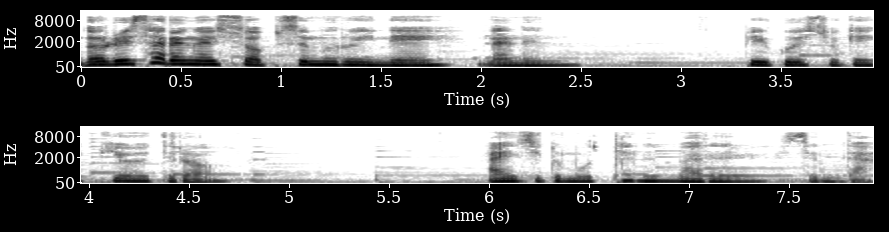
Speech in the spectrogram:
너를 사랑할 수 없음으로 인해 나는 비굴 속에 끼어들어 알지도 못하는 말을 쓴다.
